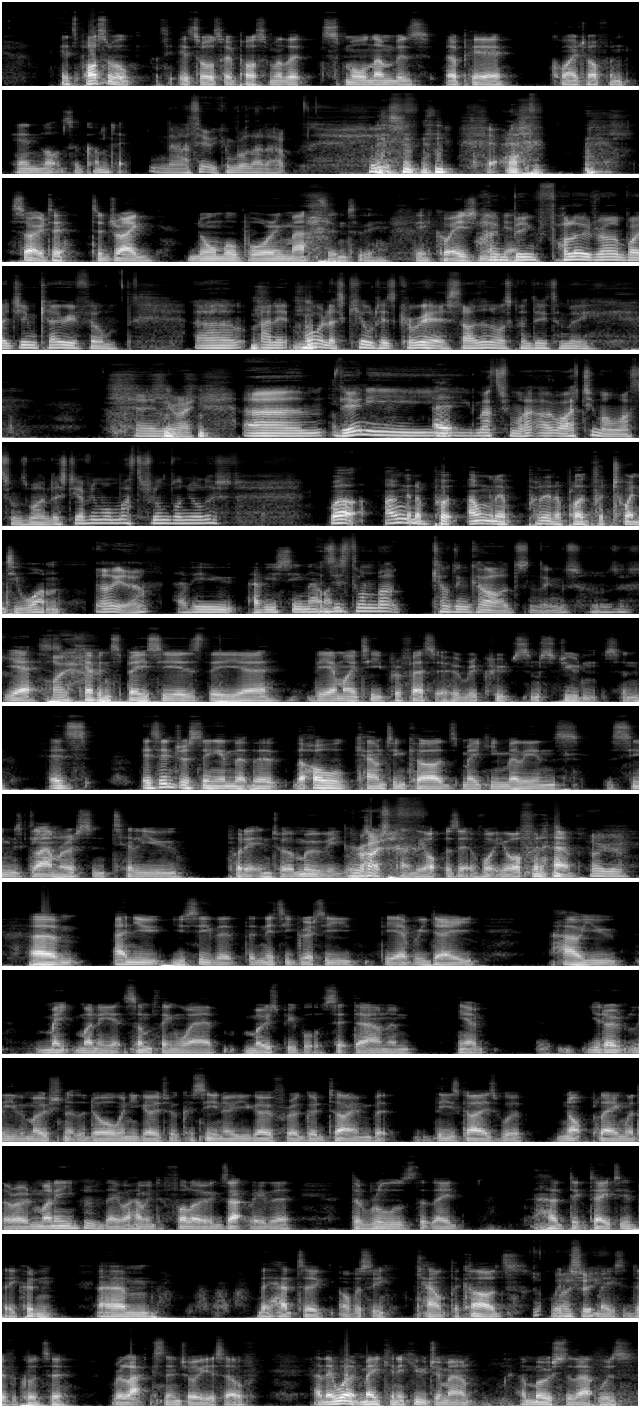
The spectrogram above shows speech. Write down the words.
It's possible. It's also possible that small numbers appear quite often in lots of context. No, I think we can rule that out. Fair enough. Sorry to, to drag normal, boring maths into the, the equation I'm again. being followed around by a Jim Carrey film, um, and it more or less killed his career. So I don't know what's going to do to me. Anyway, um, the only Uh, maths film I, oh, I have two more maths films on my list. Do you have any more maths films on your list? Well, I'm gonna put I'm gonna put in a plug for Twenty One. Oh yeah, Have you have you seen that is one? this the one about counting cards and things? Yes, I- Kevin Spacey is the uh, the MIT professor who recruits some students, and it's it's interesting in that the the whole counting cards, making millions seems glamorous until you put it into a movie, which Right. is kind of the opposite of what you often have. Okay. Um, and you you see the the nitty gritty, the everyday, how you make money at something where most people sit down and you know you don't leave emotion at the door when you go to a casino. You go for a good time, but these guys were not playing with their own money. They were having to follow exactly the the rules that they had dictated. They couldn't. Um, they had to obviously count the cards, which makes it difficult to relax and enjoy yourself. And they weren't making a huge amount, and most of that was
